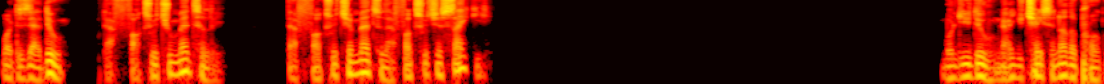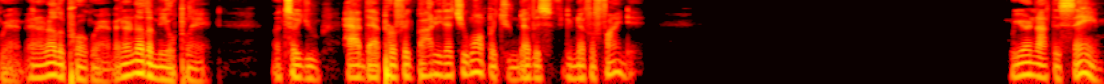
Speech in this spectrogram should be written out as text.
What does that do? That fucks with you mentally. That fucks with your mental. That fucks with your psyche. What do you do? Now you chase another program and another program and another meal plan until you have that perfect body that you want, but you never you never find it. We are not the same.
